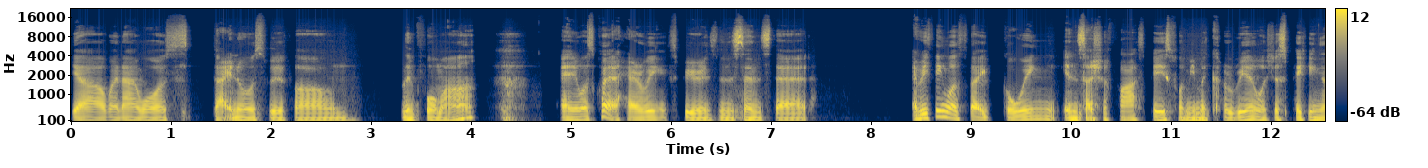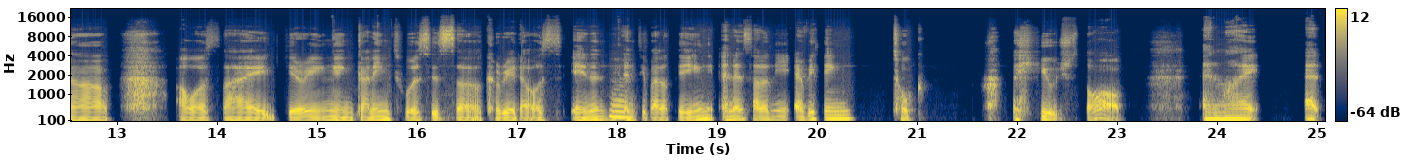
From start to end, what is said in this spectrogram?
Yeah, when I was diagnosed with um, lymphoma. And it was quite a harrowing experience in the sense that everything was like going in such a fast pace for me. My career was just picking up. I was like gearing and gunning towards this uh, career that I was in Mm. and developing. And then suddenly everything took a huge stop. And like at,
